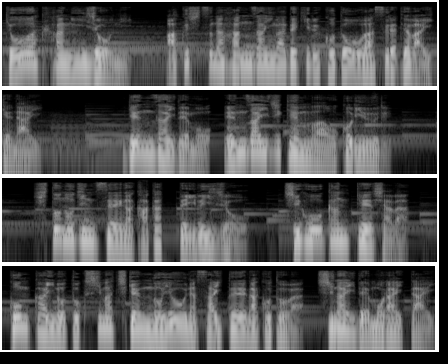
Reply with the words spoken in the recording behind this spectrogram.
凶悪犯以上に悪質な犯罪ができることを忘れてはいけない。現在でも冤罪事件は起こりうる。人の人生がかかっている以上司法関係者は今回の徳島地検のような最低なことはしないでもらいたい。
